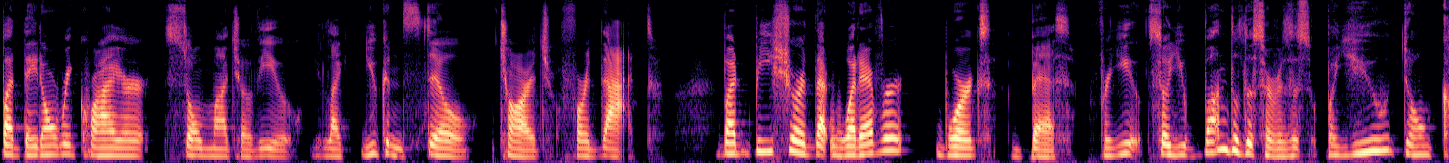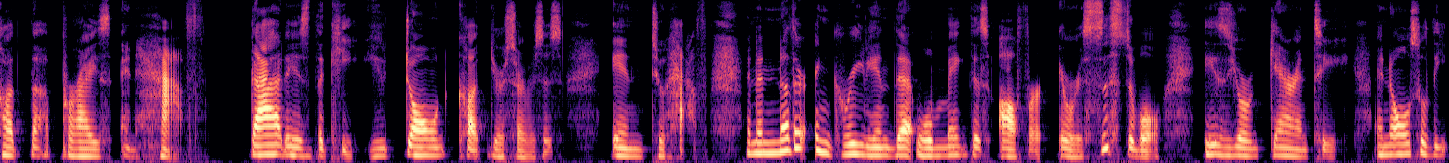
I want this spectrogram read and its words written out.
but they don't require so much of you. Like you can still charge for that. But be sure that whatever works best for you. So you bundle the services, but you don't cut the price in half. That is the key. You don't cut your services into half. And another ingredient that will make this offer irresistible is your guarantee and also the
